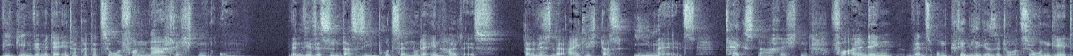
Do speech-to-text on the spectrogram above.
Wie gehen wir mit der Interpretation von Nachrichten um? Wenn wir wissen, dass 7% nur der Inhalt ist, dann wissen wir eigentlich, dass E-Mails, Textnachrichten, vor allen Dingen, wenn es um kribbelige Situationen geht,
